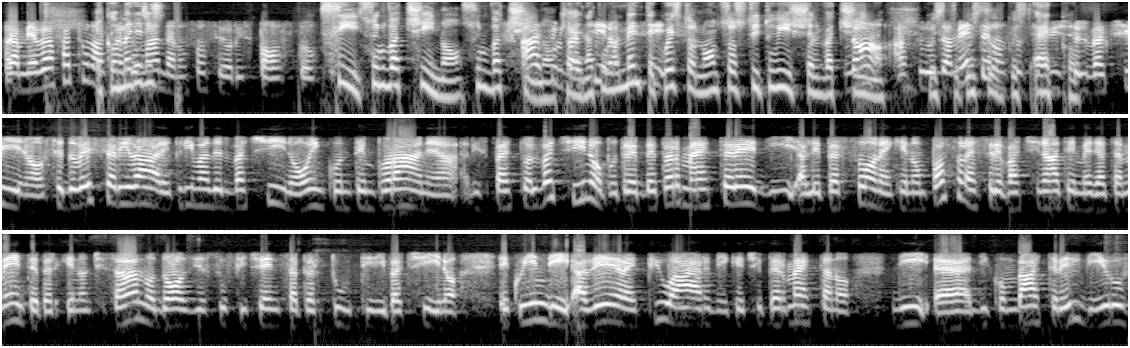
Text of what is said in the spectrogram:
Ora, mi aveva fatto un'altra domanda, ris- non so se ho risposto. Sì, sul vaccino, sul vaccino, ah, sul cioè, vaccino naturalmente sì. questo non sostituisce il vaccino. No, assolutamente questo, questo, non questo, sostituisce ecco. il vaccino. Se dovesse arrivare prima del vaccino o in contemporanea rispetto al vaccino, potrebbe permettere di, alle persone che non possono essere vaccinate immediatamente perché non ci saranno dosi a sufficienza per tutti di vaccino e quindi avere più armi che ci permettano di, eh, di combattere il virus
